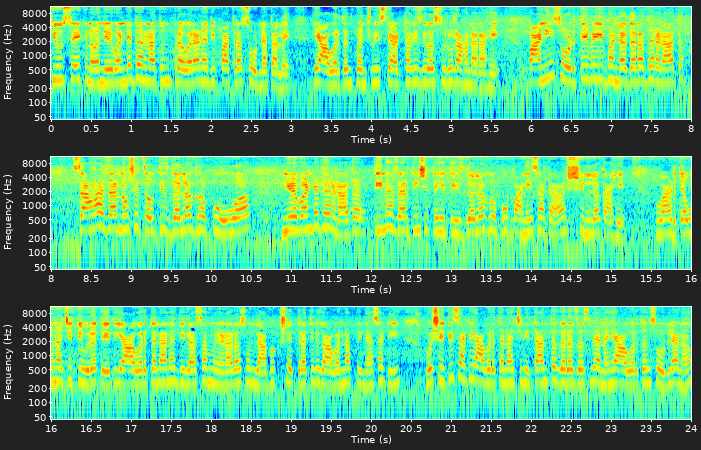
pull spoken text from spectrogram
क्युसेकनं निळवंडे धरणातून प्रवरा नदी पात्रात सोडण्यात आलंय. हे आवर्तन पंचवीस ते अठ्ठावीस दिवस सुरू राहणार आहे. पाणी सोडतेवेळी भंडारदरा धरणात सहा हजार नऊशे चौतीस दलघपू व निळवंडे धरणात तीन हजार तीनशे तेहतीस दलघपू पाणीसाठा शिल्लक आहे. वाढत्या उन्हाची तीव्रतेत या आवर्तनानं दिलासा मिळणार असून लाभक्षेत्रातील गावांना पिण्यासाठी व शेतीसाठी आवर्तनाची नितांत गरज असल्यानं हे आवर्तन सोडल्यानं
